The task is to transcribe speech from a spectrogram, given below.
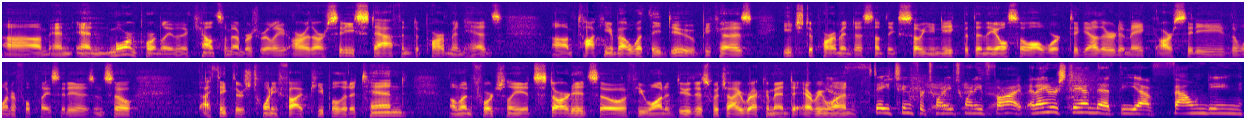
Um, and, and more importantly, the council members really are our city staff and department heads um, talking about what they do because each department does something so unique, but then they also all work together to make our city the wonderful place it is. And so I think there's 25 people that attend. Um, unfortunately, it started, so if you want to do this, which I recommend to everyone, Stay tuned for 2025. And I understand that the uh, founding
